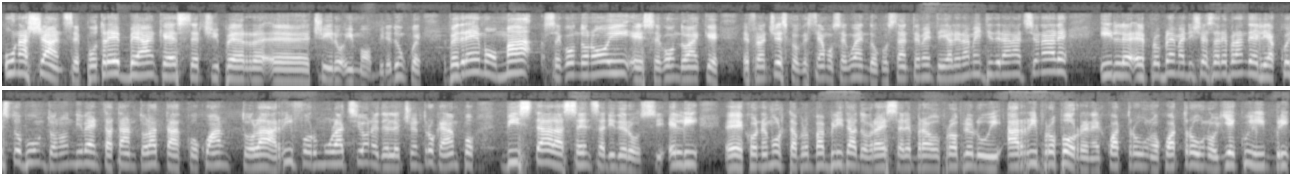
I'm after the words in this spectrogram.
una chance potrebbe anche esserci per eh, Ciro Immobile. Dunque vedremo, ma secondo noi e secondo anche eh, Francesco che stiamo seguendo costantemente gli allenamenti della nazionale, il eh, problema di Cesare Prandelli a questo punto non diventa tanto l'attacco quanto la riformulazione riformulazione del centrocampo vista l'assenza di De Rossi e lì eh, con molta probabilità dovrà essere bravo proprio lui a riproporre nel 4-1-4-1 gli equilibri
